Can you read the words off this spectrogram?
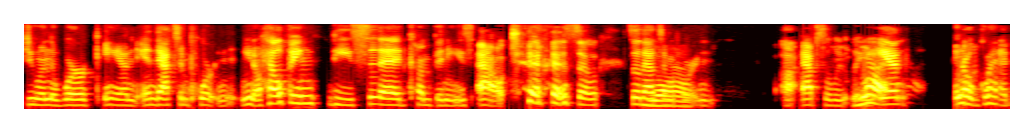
doing the work and and that's important you know helping these said companies out so so that's yeah. important uh, absolutely yeah. and oh go ahead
